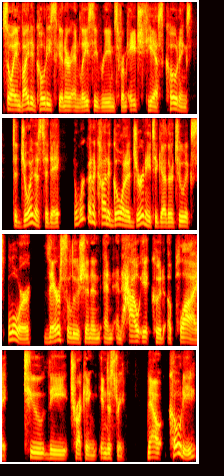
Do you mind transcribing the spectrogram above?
So I invited Kody Skinner and Lacey Reames from HTS Coatings to join us today. And we're going to kind of go on a journey together to explore their solution and, and, and how it could apply to the trucking industry. Now, Kody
